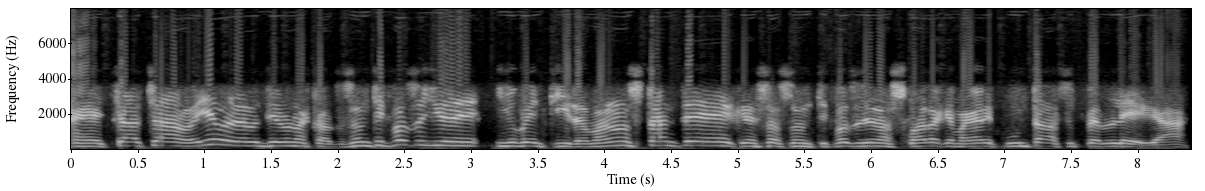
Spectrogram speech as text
Eh, ciao ciao, io volevo dire una cosa, sono un tifoso ju- juventino, ma nonostante che so, sono un tifoso di una squadra che magari punta alla Superlega,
